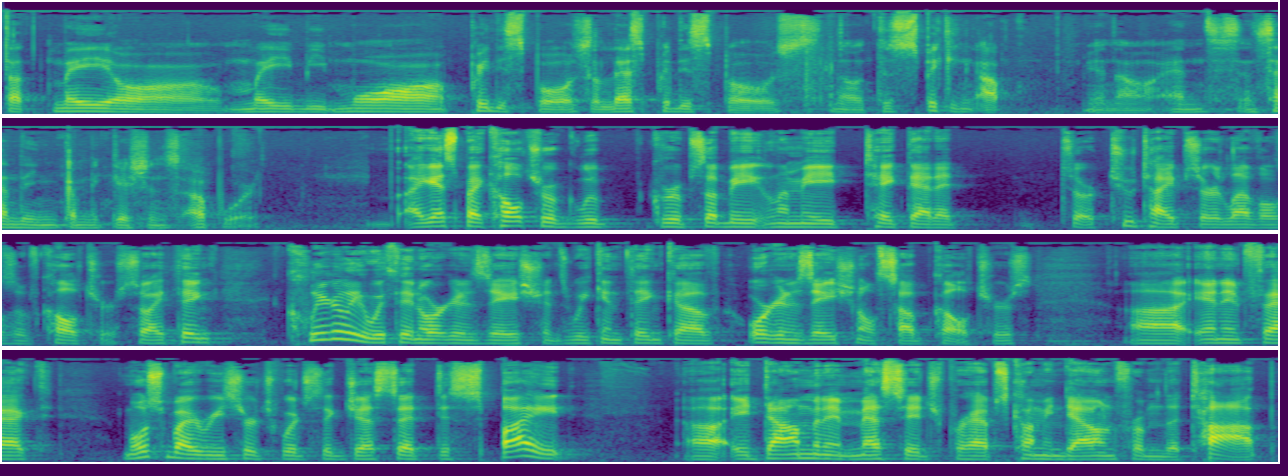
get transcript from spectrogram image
that may or may be more predisposed or less predisposed, you know, to speaking up, you know, and, and sending communications upward? I guess by cultural group, groups, let me let me take that at sort of two types or levels of culture. So I think clearly within organizations we can think of organizational subcultures, uh, and in fact, most of my research would suggest that despite uh, a dominant message perhaps coming down from the top,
